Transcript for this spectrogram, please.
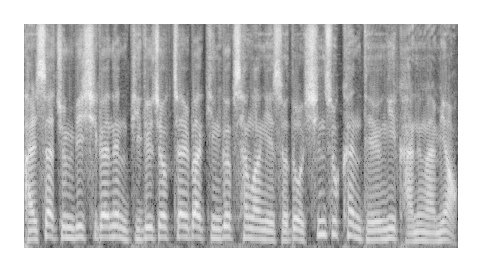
발사 준비 시간은 비교적 짧아 긴급 상황에서도 신속한 대응이 가능하며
